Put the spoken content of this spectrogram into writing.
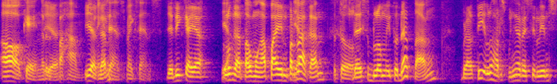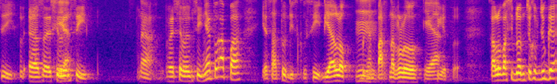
Oh oke, ngerti Iya. paham. Iya make kan? sense, make sense. Jadi kayak Ya. lo nggak tahu mau ngapain pernah Ya, kan? betul. Dari sebelum itu datang, berarti lo harus punya resiliensi. eh, resiliensi. Nah, resiliensinya tuh apa? Ya satu diskusi, dialog dengan partner lo, Hmm. Ya. gitu. Kalau masih belum cukup juga,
